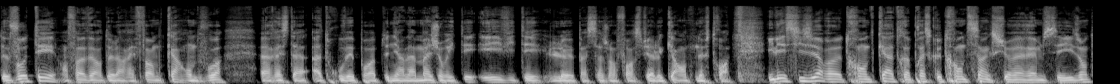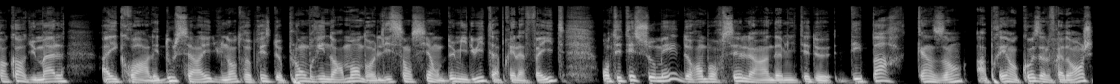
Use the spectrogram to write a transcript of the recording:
de voter en faveur de la réforme. 40 voix restent à, trouver pour obtenir la majorité et éviter le passage en force via le 49-3. Il est 6h34, presque 35 sur RMC. Ils ont encore du mal à y croire. Les 12 salariés d'une entreprise de plomberie normande licenciée en 2008 après la faillite ont été sommés de rembourser leur indemnité de départ 15 ans après en cause Alfred Ranch,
